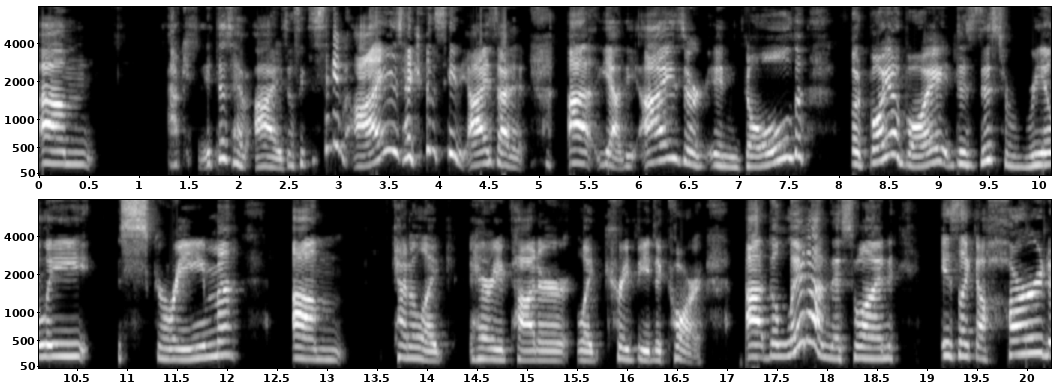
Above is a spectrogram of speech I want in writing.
um, it does have eyes. I was like, does it have eyes? I couldn't see the eyes on it. Uh, yeah, the eyes are in gold, but boy, oh boy, does this really scream, um, kind of like Harry Potter, like creepy decor. Uh, the lid on this one is like a hard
